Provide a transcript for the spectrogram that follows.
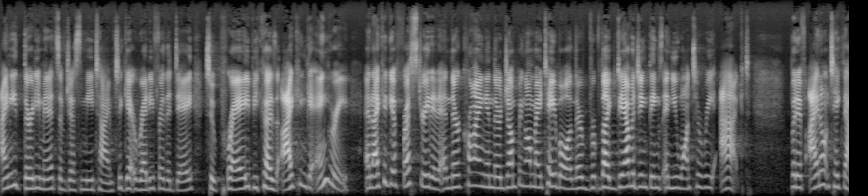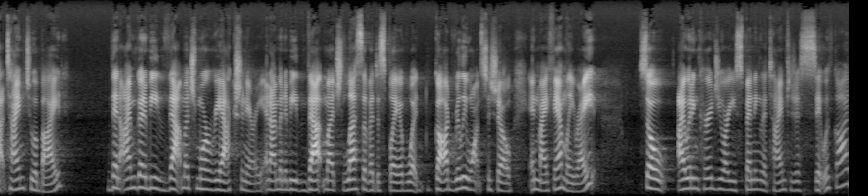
I need 30 minutes of just me time to get ready for the day, to pray, because I can get angry And I could get frustrated and they're crying and they're jumping on my table and they're like damaging things and you want to react. But if I don't take that time to abide, then I'm going to be that much more reactionary and I'm going to be that much less of a display of what God really wants to show in my family, right? So I would encourage you are you spending the time to just sit with God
